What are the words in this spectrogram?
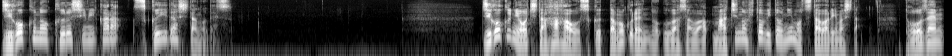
地獄の苦しみから救い出したのです。地獄に落ちた母を救った木蓮の噂は町の人々にも伝わりました。当然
